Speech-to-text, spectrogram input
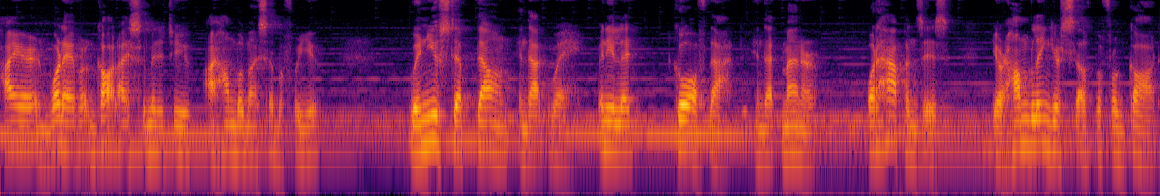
higher and whatever, God, I submit it to you. I humble myself before you. When you step down in that way, when you let go of that in that manner, what happens is you're humbling yourself before God,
